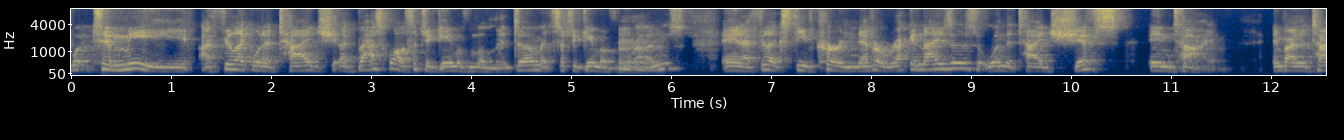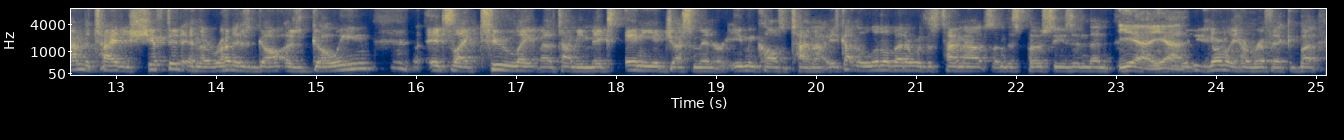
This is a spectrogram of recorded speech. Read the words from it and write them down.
What to me, I feel like when a tide sh- like basketball is such a game of momentum. It's such a game of mm-hmm. runs and I feel like Steve Kerr never recognizes when the tide shifts in time. And by the time the tide is shifted and the run is, go- is going, it's like too late by the time he makes any adjustment or even calls a timeout. He's gotten a little better with his timeouts in this postseason than yeah, yeah. He's normally horrific, but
